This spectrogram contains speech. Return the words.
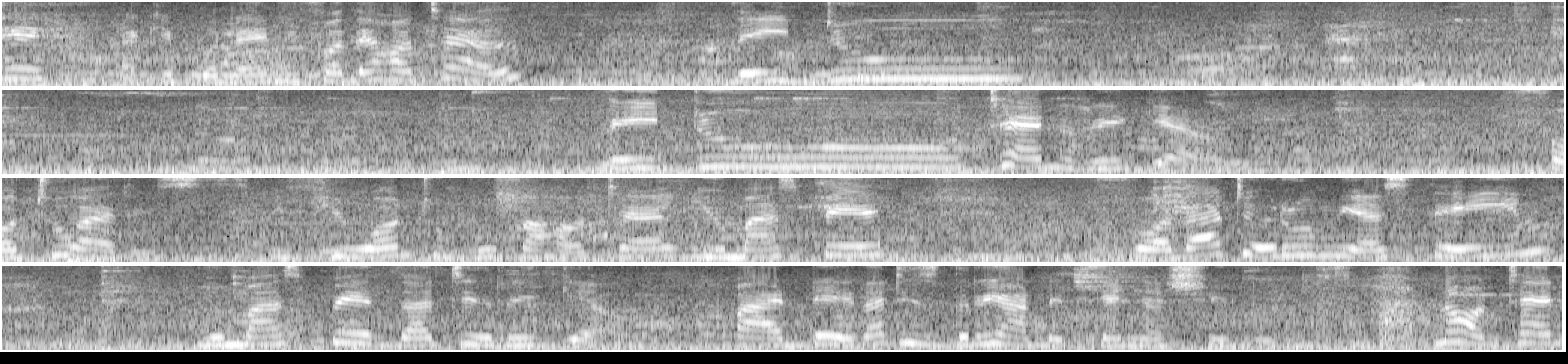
Hey, akipoleni for the hotel they do they do 10 regal for tourists. If you want to book a hotel, you must pay for that room you're staying. You must pay 30 regal per day. That is 300 Kenya shillings. No, 10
